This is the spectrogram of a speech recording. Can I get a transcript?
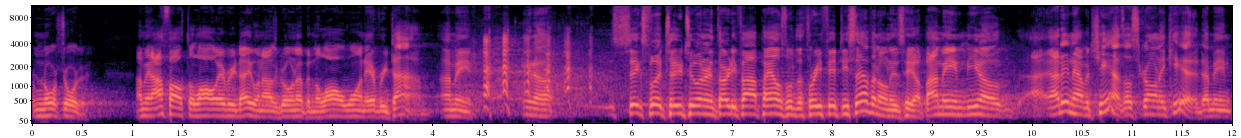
from North Georgia. I mean, I fought the law every day when I was growing up, and the law won every time. I mean, you know, six foot two, 235 pounds with a 357 on his hip. I mean, you know, I, I didn't have a chance. I was a scrawny kid. I mean,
